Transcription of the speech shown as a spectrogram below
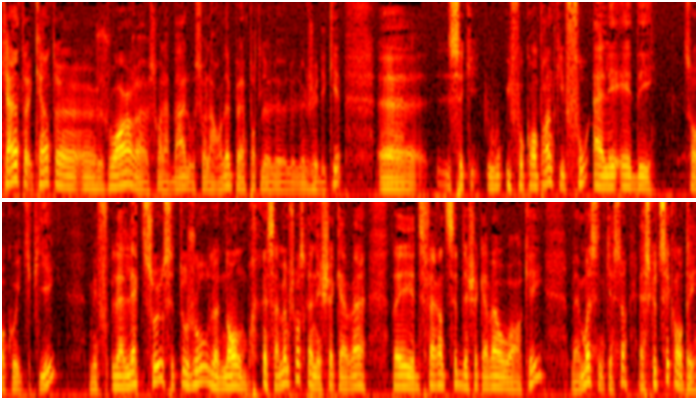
quand, quand un, joueur, euh, soit la balle ou soit la rondelle, peu importe le, le- jeu d'équipe, euh, c'est qu'il il faut comprendre qu'il faut aller aider son coéquipier. Mais la lecture, c'est toujours le nombre. c'est la même chose qu'un échec avant. Il y a différents types d'échecs avant au hockey. Mais moi, c'est une question. Est-ce que tu sais compter?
